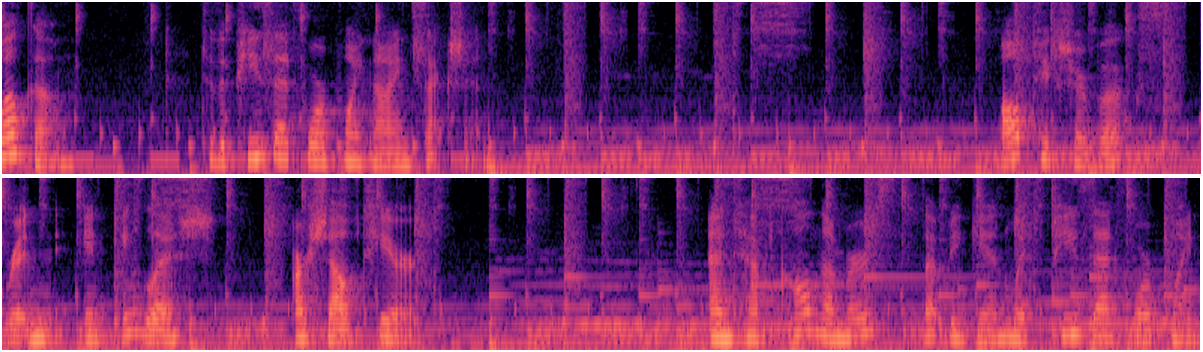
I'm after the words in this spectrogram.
Welcome to the PZ 4.9 section. All picture books written in English are shelved here and have call numbers that begin with PZ 4.9.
